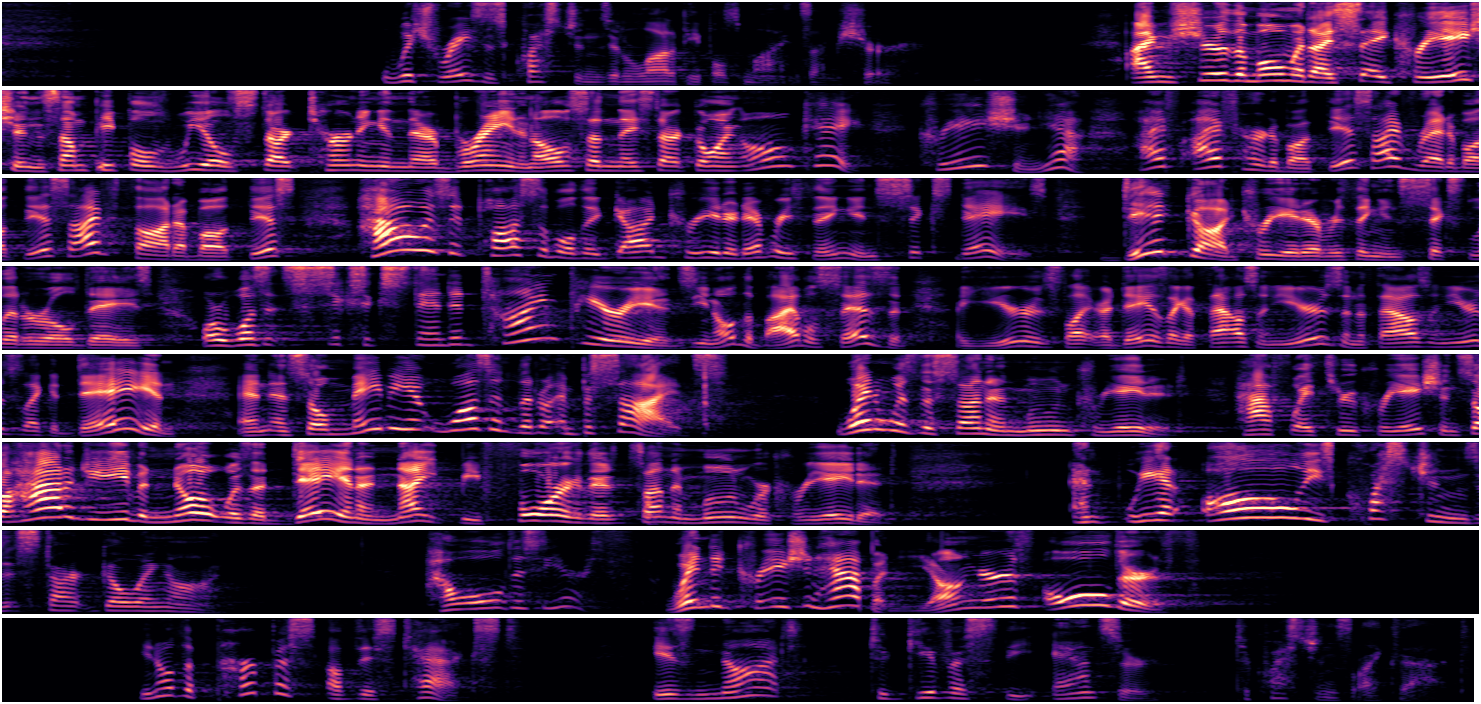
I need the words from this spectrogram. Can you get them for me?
which raises questions in a lot of people's minds, I'm sure. I'm sure the moment I say creation, some people's wheels start turning in their brain, and all of a sudden they start going, oh, okay, creation, yeah, I've, I've heard about this, I've read about this, I've thought about this. How is it possible that God created everything in six days? Did God create everything in six literal days? Or was it six extended time periods? You know, the Bible says that a year is like, a day is like a thousand years, and a thousand years is like a day, and, and, and so maybe it wasn't literal. And besides, when was the sun and moon created? Halfway through creation. So, how did you even know it was a day and a night before the sun and moon were created? And we had all these questions that start going on. How old is the earth? When did creation happen? Young earth, old earth? You know, the purpose of this text is not to give us the answer to questions like that.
